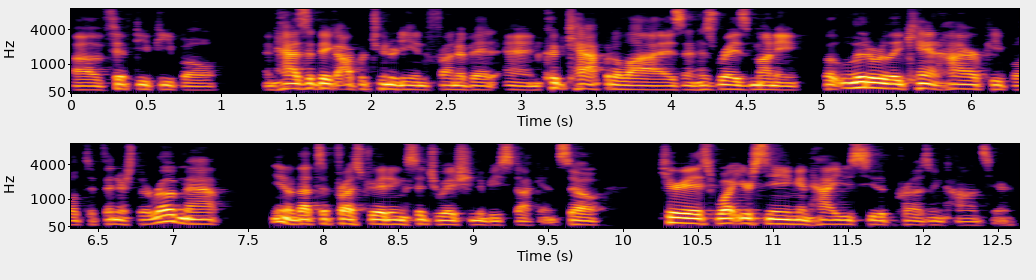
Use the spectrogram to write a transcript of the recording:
of 50 people and has a big opportunity in front of it and could capitalize and has raised money but literally can't hire people to finish their roadmap you know that's a frustrating situation to be stuck in. So curious what you're seeing and how you see the pros and cons here.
